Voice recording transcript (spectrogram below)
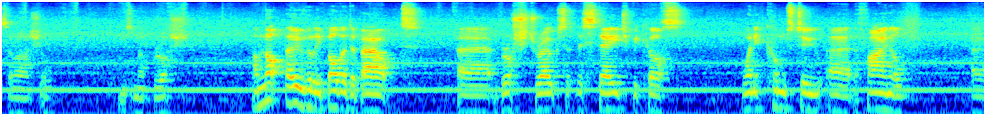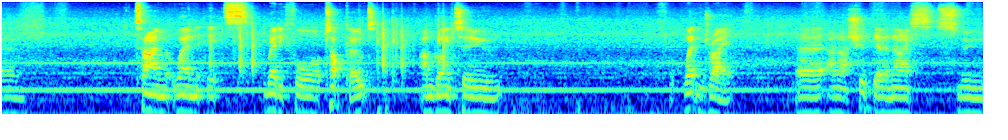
so I shall use my brush. I'm not overly bothered about uh, brush strokes at this stage because when it comes to uh, the final um, time when it's ready for top coat I'm going to wet and dry it uh, and I should get a nice smooth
